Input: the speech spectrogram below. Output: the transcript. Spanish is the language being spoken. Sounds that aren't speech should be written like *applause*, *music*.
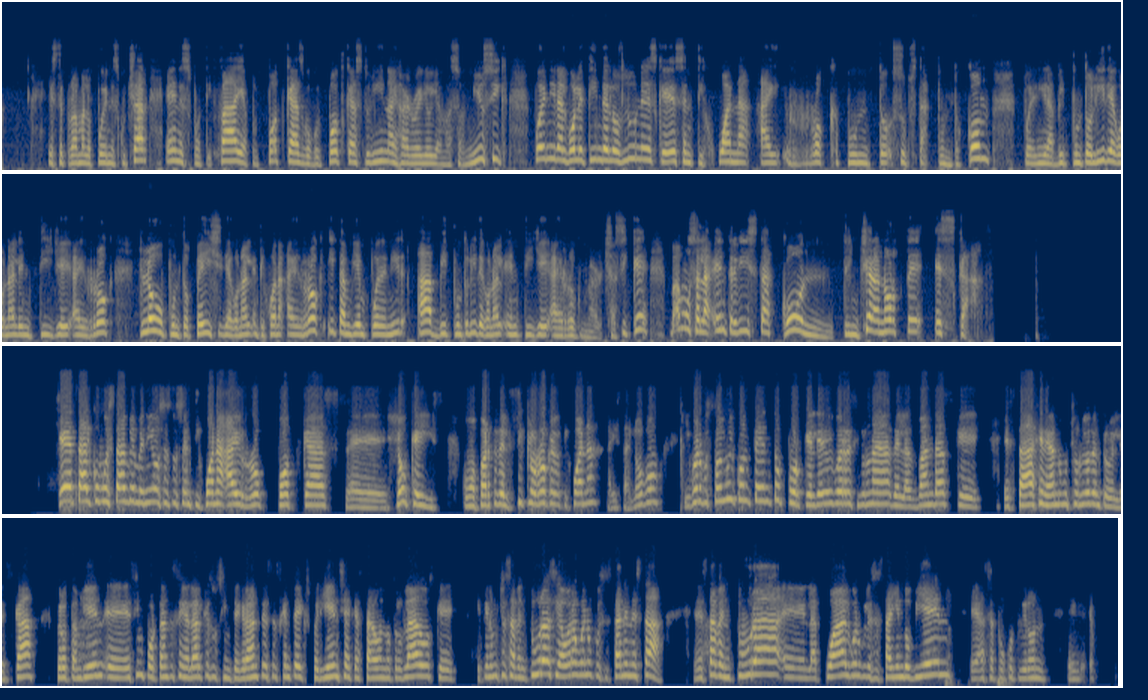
este programa lo pueden escuchar en Spotify, Apple Podcast, Google Podcast, TuneIn, iHeartRadio y Amazon Music. Pueden ir al boletín de los lunes que es en tijuanairock.substack.com. Pueden ir a bit.ly diagonal en TJ iRock, flow.page diagonal en Tijuana iRock y también pueden ir a bit.ly diagonal en TJ iRock Merch. Así que vamos a la entrevista con Trinchera Norte Ska. ¿Qué tal? ¿Cómo están? Bienvenidos. Esto es en Tijuana iRock Podcast eh, Showcase, como parte del ciclo rock de Tijuana. Ahí está el logo. Y bueno, pues estoy muy contento porque el día de hoy voy a recibir una de las bandas que está generando mucho ruido dentro del ska, pero también eh, es importante señalar que sus integrantes es gente de experiencia que ha estado en otros lados, que, que tiene muchas aventuras y ahora, bueno, pues están en esta, en esta aventura en la cual, bueno, les está yendo bien. Eh, hace poco tuvieron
